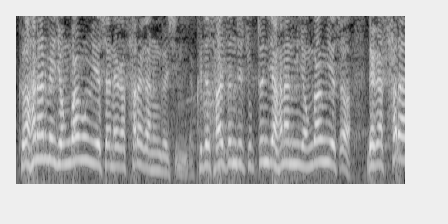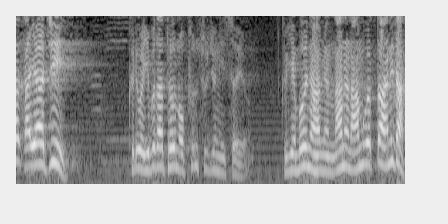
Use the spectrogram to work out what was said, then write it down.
그 하나님의 영광을 위해서 내가 살아가는 것입니다. 그저 살든지 죽든지 하나님의 영광 위해서 내가 살아가야지. 그리고 이보다 더 높은 수준이 있어요. 그게 뭐냐 하면 나는 아무것도 아니다.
